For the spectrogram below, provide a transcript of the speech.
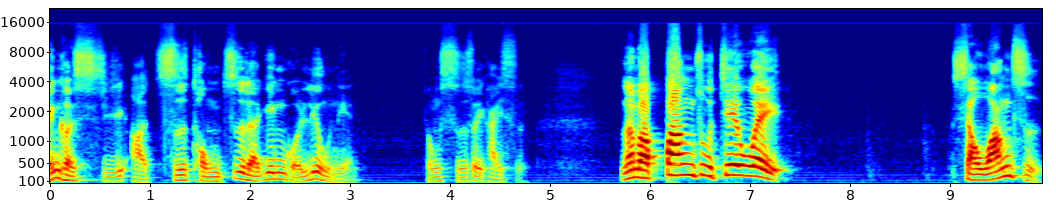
很可惜啊，只统治了英国六年，从十岁开始。那么帮助这位小王子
